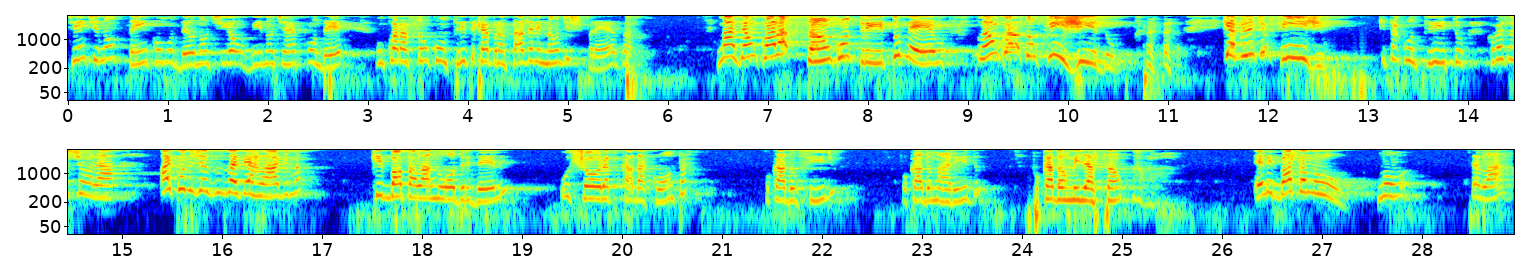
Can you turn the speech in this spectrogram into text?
Gente, não tem como Deus não te ouvir, não te responder. Um coração contrito e quebrantado, ele não despreza. Mas é um coração contrito mesmo. Não é um coração fingido. que a vida a gente finge que está contrito, começa a chorar. Aí quando Jesus vai ver as lágrimas, que bota lá no odre dele, o choro é por causa da conta, por causa do filho, por causa do marido, por causa da humilhação. Ah. Ele bota no, no sei lá,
